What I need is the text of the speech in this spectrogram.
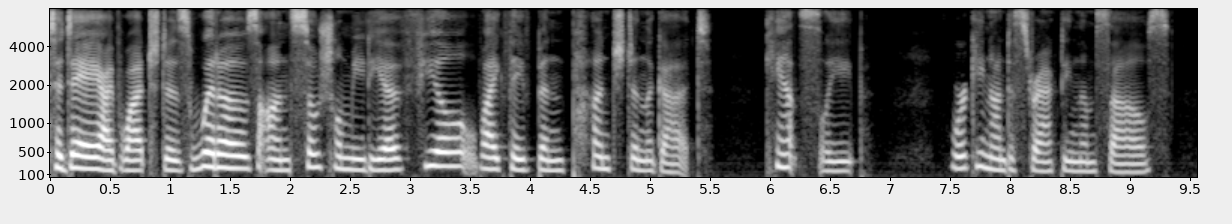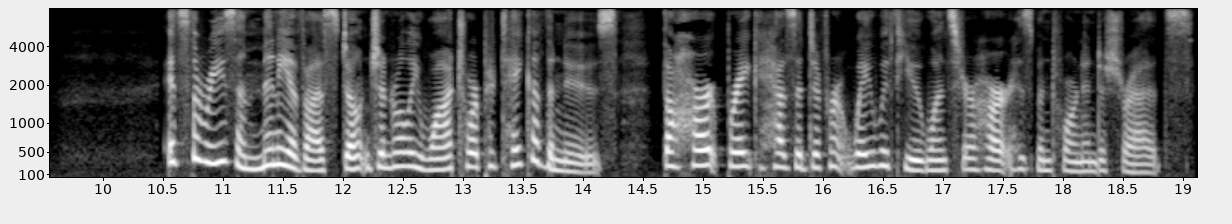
Today, I've watched as widows on social media feel like they've been punched in the gut, can't sleep, working on distracting themselves. It's the reason many of us don't generally watch or partake of the news. The heartbreak has a different way with you once your heart has been torn into shreds.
